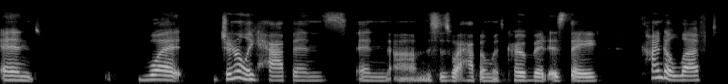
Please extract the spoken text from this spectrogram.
and what generally happens, and um, this is what happened with COVID, is they kind of left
